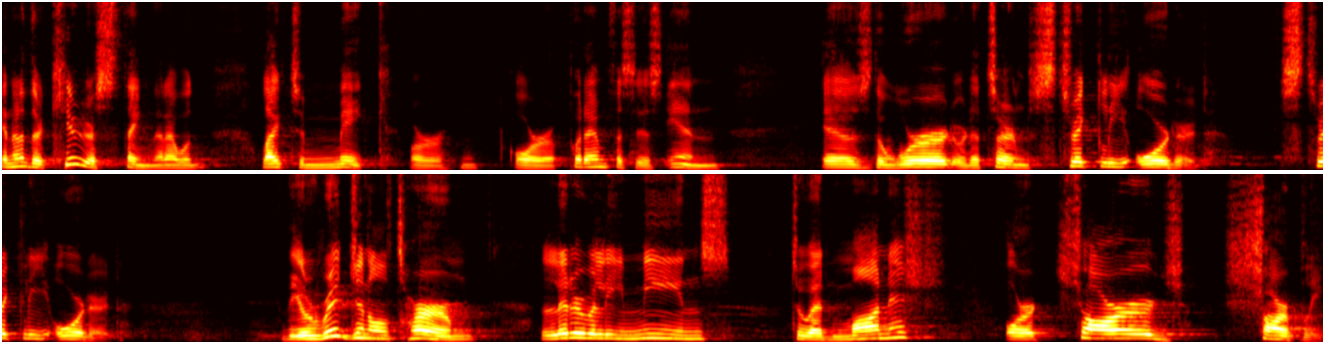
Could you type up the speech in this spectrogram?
another curious thing that I would like to make or, or put emphasis in is the word or the term strictly ordered strictly ordered. The original term literally means to admonish or charge sharply.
